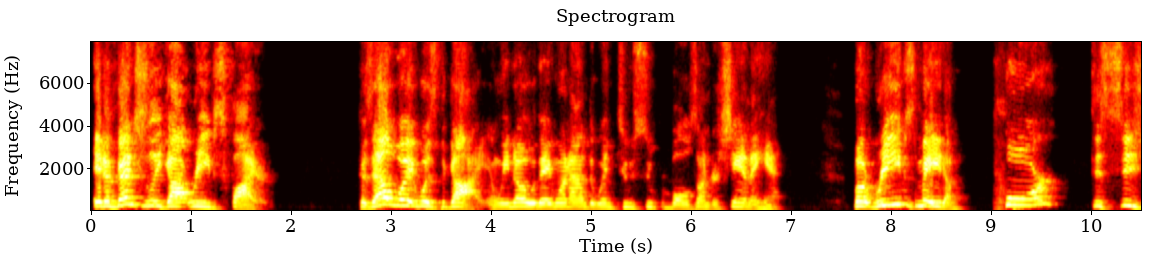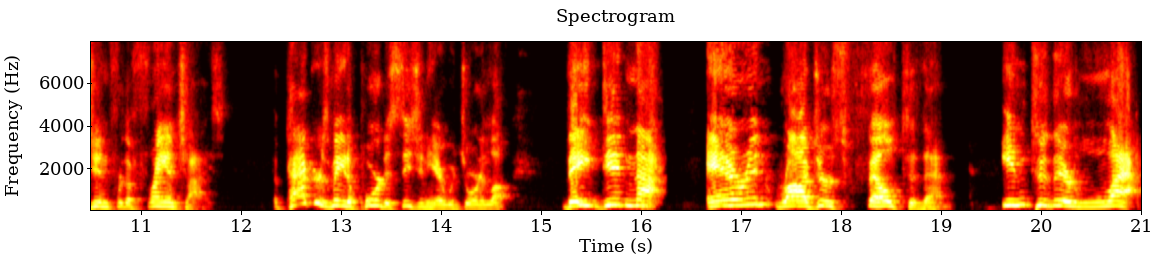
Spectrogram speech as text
It eventually got Reeves fired because Elway was the guy, and we know they went on to win two Super Bowls under Shanahan. But Reeves made a poor decision for the franchise. The Packers made a poor decision here with Jordan Love. They did not. Aaron Rodgers fell to them into their lap.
